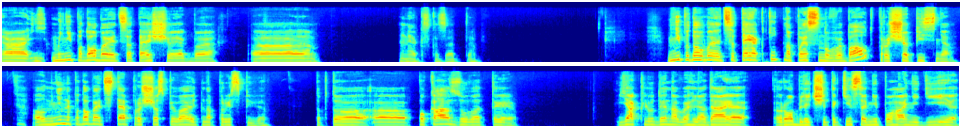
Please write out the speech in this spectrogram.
Е, мені подобається те, що якби. Як сказати. Мені подобається те, як тут написано в About, про що пісня, але мені не подобається те, про що співають на приспіві. Тобто е, показувати, як людина виглядає, роблячи такі самі погані дії е,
